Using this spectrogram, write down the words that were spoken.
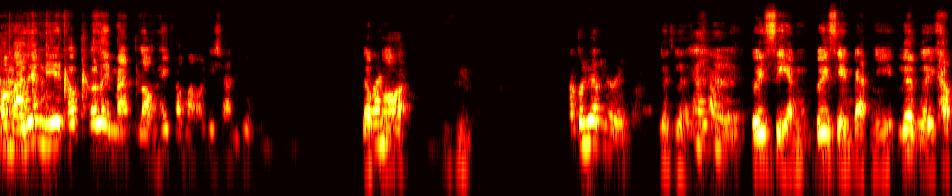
พอมาเรื่องนี้เขาก็เลยมาลองให้เขามาออดิชั่นดู แล้วก็เราก็เลือกเลย เลือกเลยครับด้วยเสียงด้วยเสียงแบบนี้เลือกเลยครับ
